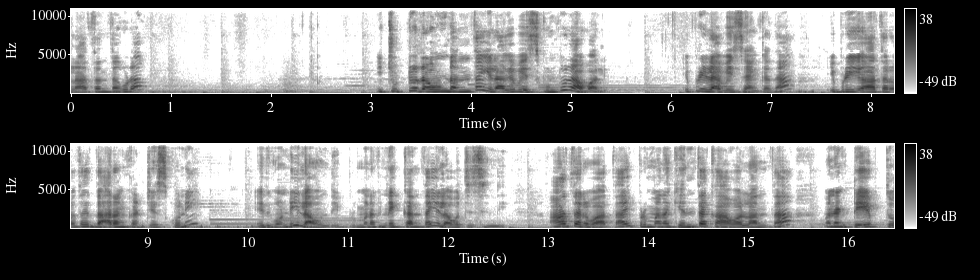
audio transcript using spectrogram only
క్లాత్ అంతా కూడా ఈ చుట్టూ రౌండ్ అంతా ఇలాగే వేసుకుంటూ రావాలి. ఇప్పుడు ఇలా వేసాం కదా ఇప్పుడు ఆ తర్వాత దారం కట్ చేసుకొని ఇదిగోండి ఇలా ఉంది. ఇప్పుడు మనకు నెక్ అంతా ఇలా వచ్చేసింది. ఆ తర్వాత ఇప్పుడు మనకి ఎంత కావాలో అంతా మనం టేప్తో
